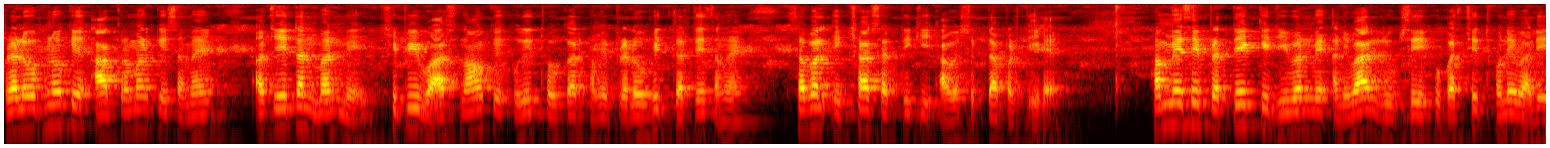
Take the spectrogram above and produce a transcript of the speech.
प्रलोभनों के आक्रमण के समय अचेतन मन में छिपी वासनाओं के उदित होकर हमें प्रलोभित करते समय सबल इच्छा शक्ति की आवश्यकता पड़ती है। हम में से प्रत्येक के जीवन में अनिवार्य रूप से उपस्थित होने वाले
